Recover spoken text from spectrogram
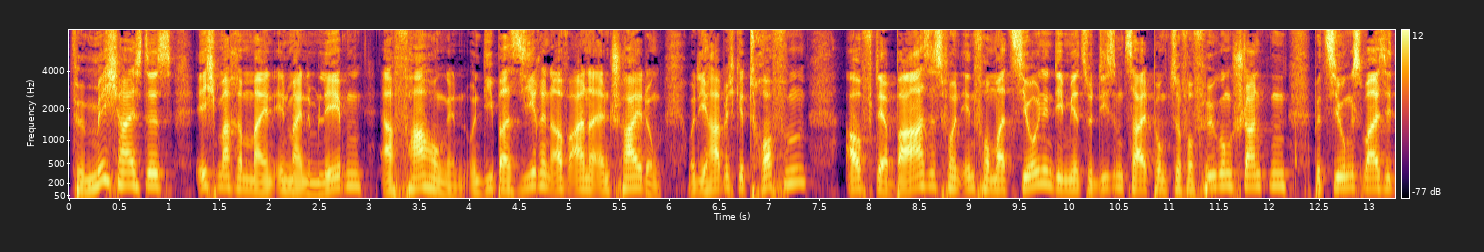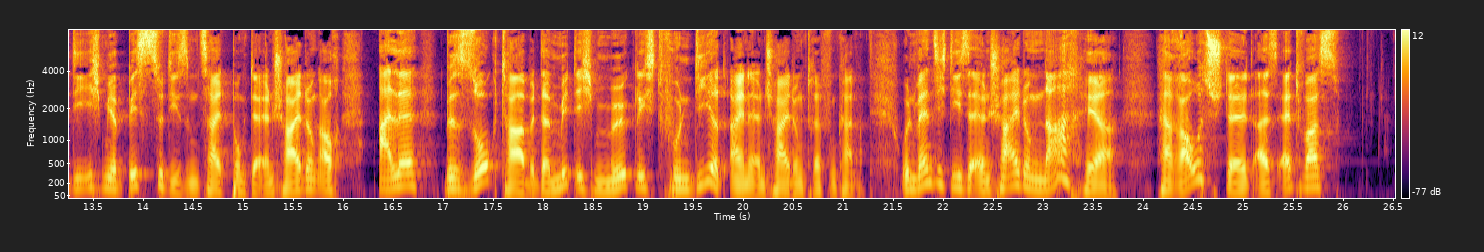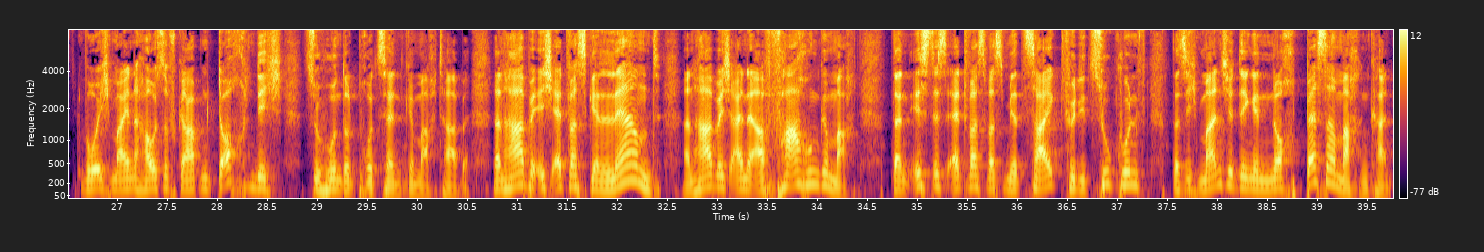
Für mich heißt es, ich mache mein, in meinem Leben Erfahrungen und die basieren auf einer Entscheidung. Und die habe ich getroffen auf der Basis von Informationen, die mir zu diesem Zeitpunkt zur Verfügung standen, beziehungsweise die ich mir bis zu diesem Zeitpunkt der Entscheidung auch alle besorgt habe, damit ich möglichst fundiert eine Entscheidung treffen kann. Und wenn sich diese Entscheidung nachher herausstellt als etwas, wo ich meine Hausaufgaben doch nicht zu 100 Prozent gemacht habe. Dann habe ich etwas gelernt, dann habe ich eine Erfahrung gemacht. Dann ist es etwas, was mir zeigt für die Zukunft, dass ich manche Dinge noch besser machen kann.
